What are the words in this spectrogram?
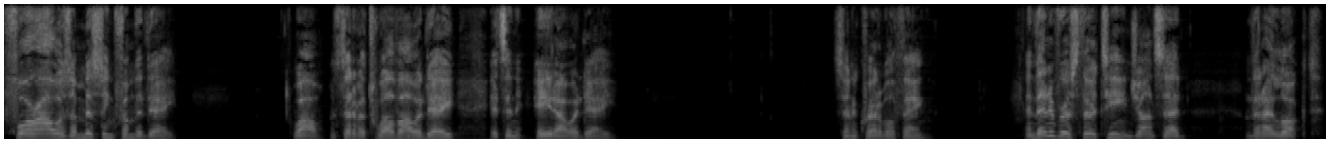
four hours are missing from the day. Wow. Instead of a 12 hour day, it's an eight hour day. It's an incredible thing. And then in verse 13, John said, Then I looked,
